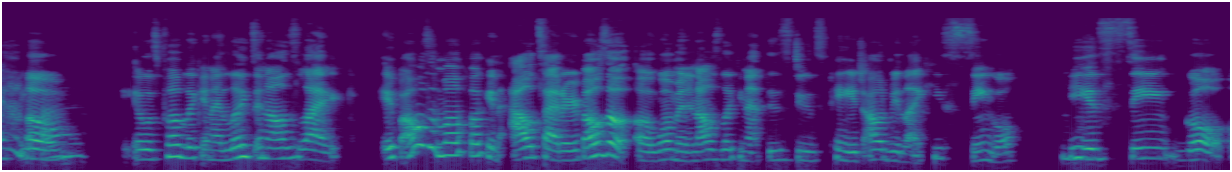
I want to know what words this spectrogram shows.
Um, it was public and I looked and I was like, if I was a motherfucking outsider, if I was a, a woman and I was looking at this dude's page, I would be like, he's single. He Mhm. is single.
